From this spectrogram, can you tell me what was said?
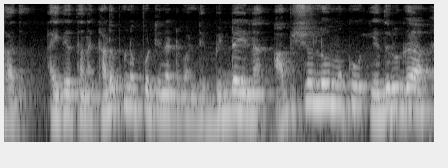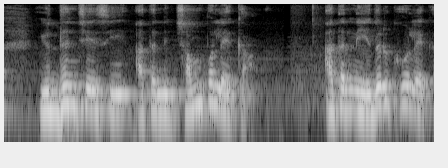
కాదు. అయితే తన కడుపున పుట్టినటువంటి బిడ్డ అయిన అబ్షలోముకు ఎదురుగా యుద్ధం చేసి అతన్ని చంపలేక అతన్ని ఎదుర్కోలేక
